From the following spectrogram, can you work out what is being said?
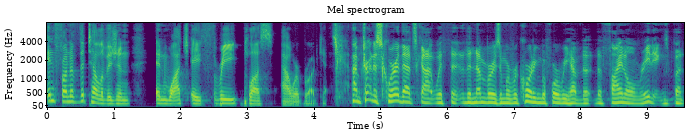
in front of the television and watch a three plus hour broadcast. I'm trying to square that, Scott, with the, the numbers, and we're recording before we have the, the final ratings. But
